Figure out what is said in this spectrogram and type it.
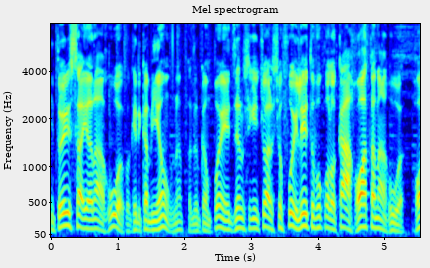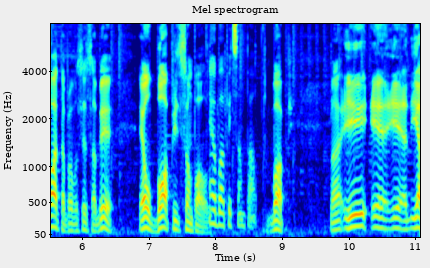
Então ele saía na rua com aquele caminhão, né, fazendo campanha, e dizendo o seguinte: olha, se eu for eleito, eu vou colocar a rota na rua. Rota, para você saber, é o BOP de São Paulo. É o Bop de São Paulo. BOP. né? E, e- e a,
